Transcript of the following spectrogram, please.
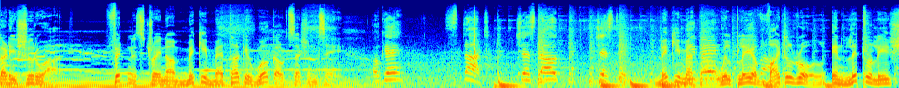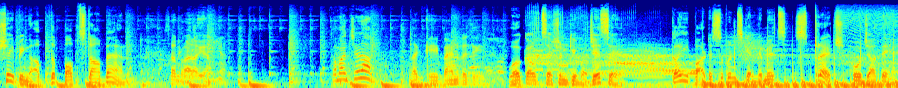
कड़ी शुरुआत फिटनेस ट्रेनर मिकी मेहता के वर्कआउट सेशन से Okay? Start. Chest out, chest in. Mickey Mehta will play a vital role in literally shaping up the pop star band. सब बाहर आ गया Come on, chin up. लग गई बैंड बज गई वर्कआउट सेशन की वजह से कई पार्टिसिपेंट्स के लिमिट्स स्ट्रेच हो जाते हैं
